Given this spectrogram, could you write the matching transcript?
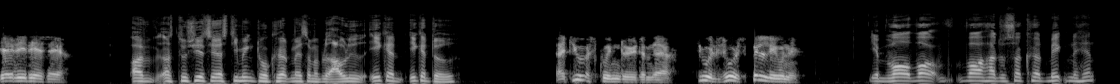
Ja, det er det, jeg siger. Og, og du siger til os, de mink, du har kørt med, som er blevet aflivet, ikke er, ikke er døde? Ja, de var sgu inddøde, dem der. De var, de var spillelevende. Jamen, hvor, hvor, hvor har du så kørt minkene hen?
